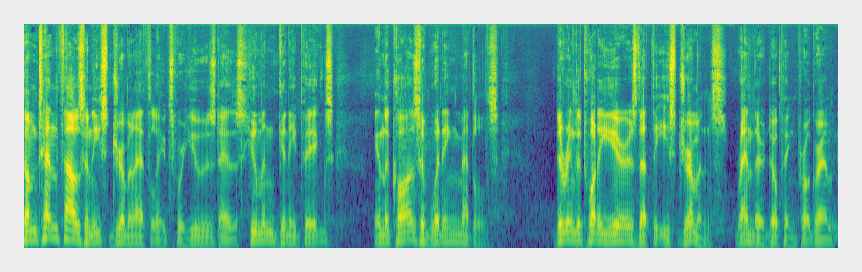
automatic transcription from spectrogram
Some 10,000 East German athletes were used as human guinea pigs in the cause of winning medals. During the 20 years that the East Germans ran their doping program,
